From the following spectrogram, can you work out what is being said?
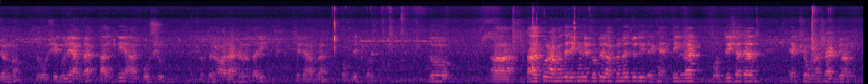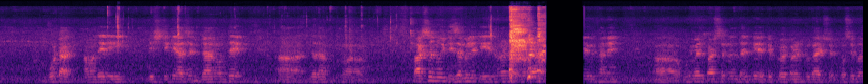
জন্য। তো সেগুলি আমরা কালকে আর পরশু, সতেরো আর আঠারো তারিখ সেটা আমরা কমপ্লিট করব। তো তারপর আমাদের এখানে টোটাল আপনারা যদি দেখেন তিন লাখ বত্রিশ হাজার একশো উনষাট জন ভোটার আমাদের এই ডিস্ট্রিক্টে আছেন। যার মধ্যে যারা পার্সন উইথ ডিসেবিলিটি এই ধরনের এখানে উইমেন পার্সোনালদেরকে ডিপ্লয় করেন টু দ্য এক্সটেন্ট পসিবল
